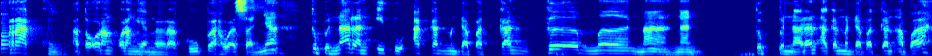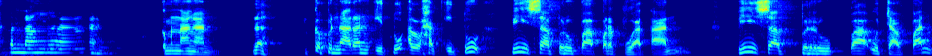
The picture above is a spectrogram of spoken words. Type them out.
peragu atau orang-orang yang ragu bahwasannya kebenaran itu akan mendapatkan kemenangan. Kebenaran akan mendapatkan apa? Kemenangan. Kemenangan. Nah, kebenaran itu al-haq itu bisa berupa perbuatan, bisa berupa ucapan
